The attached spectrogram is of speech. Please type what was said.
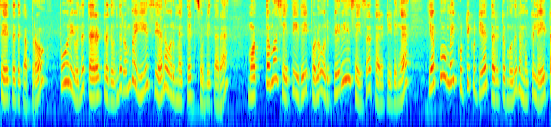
சேர்த்ததுக்கப்புறம் பூரி வந்து திரட்டுறது வந்து ரொம்ப ஈஸியான ஒரு மெத்தட் சொல்லித்தரேன். மொத்தமாக சேர்த்து இதே போல் ஒரு பெரிய சைஸாக திரட்டிடுங்க. எப்போவுமே குட்டி குட்டியாக திரட்டும் போது நமக்கு லேட்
